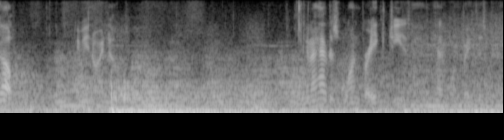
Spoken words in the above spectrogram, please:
go? Give me annoyed now. Can I have just one break? Jeez, I haven't had one break this weekend.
